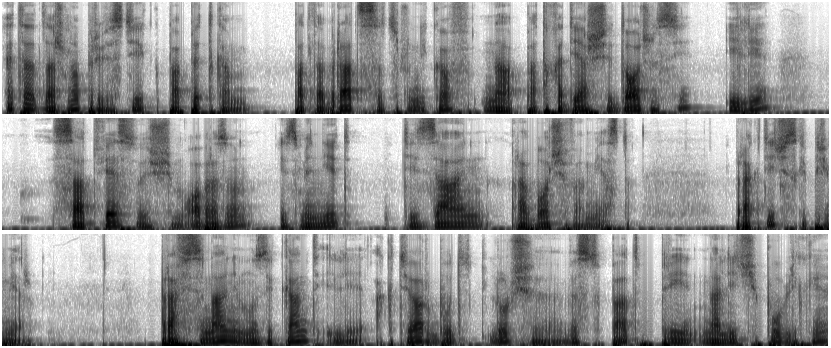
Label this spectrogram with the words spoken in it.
Это должно привести к попыткам подобрать сотрудников на подходящие должности или соответствующим образом изменить дизайн рабочего места. Практический пример. Профессиональный музыкант или актер будет лучше выступать при наличии публики,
